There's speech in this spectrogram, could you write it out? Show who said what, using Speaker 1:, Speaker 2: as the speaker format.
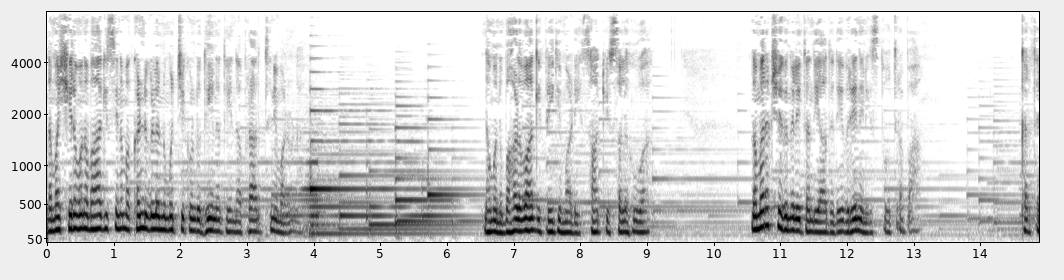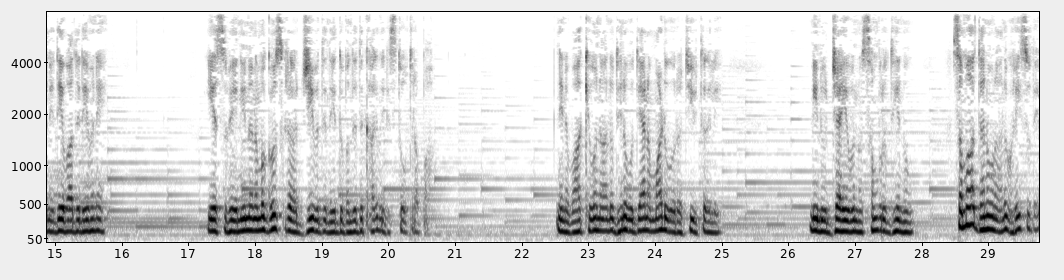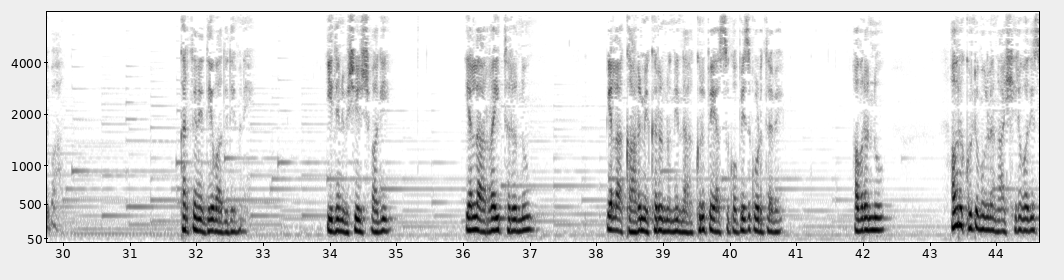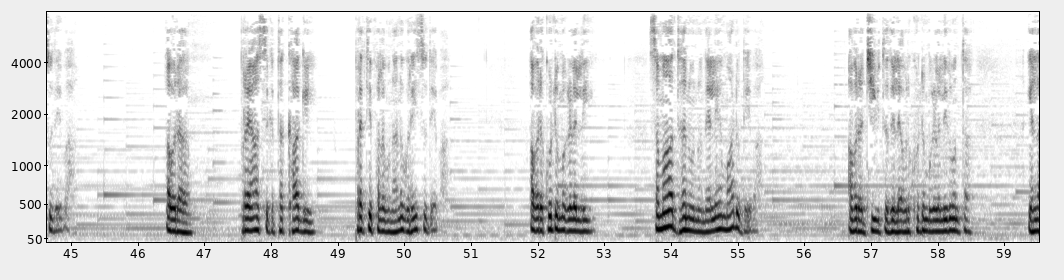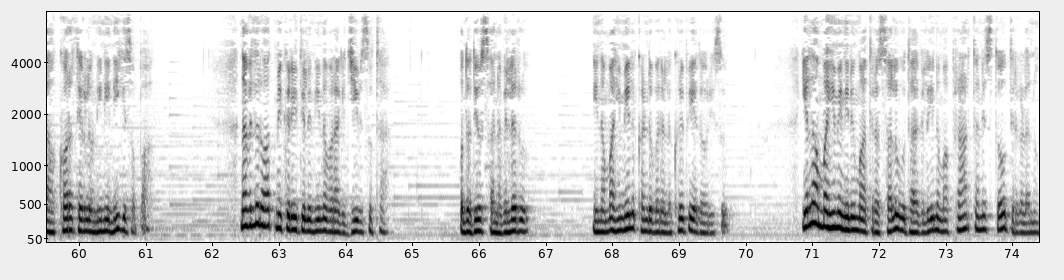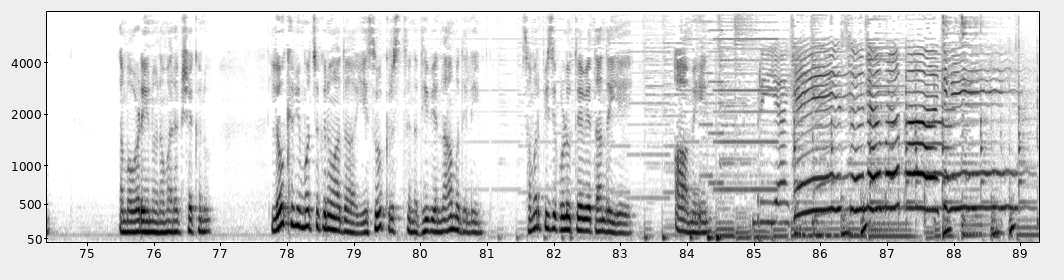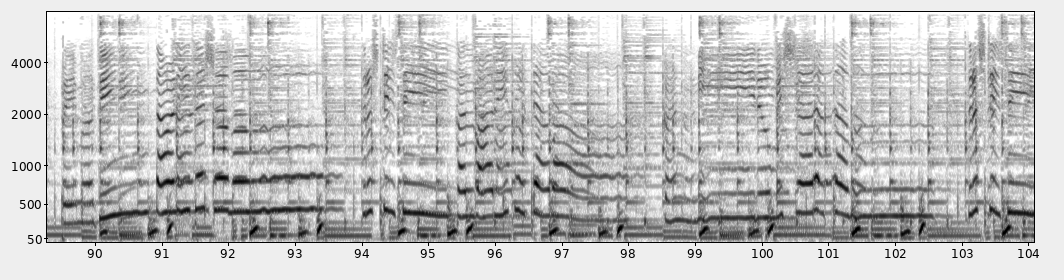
Speaker 1: ನಮ್ಮ ಶಿರವನ್ನು ಭಾಗಿಸಿ ನಮ್ಮ ಕಣ್ಣುಗಳನ್ನು ಮುಚ್ಚಿಕೊಂಡು ದೀನತೆಯಿಂದ ಪ್ರಾರ್ಥನೆ ಮಾಡೋಣ. ನಮ್ಮನ್ನು ಬಹಳವಾಗಿ ಪ್ರೀತಿ ಮಾಡಿ ಸಾಕಿ ಸಲಹುವ ನಮ್ಮ ರಕ್ಷಕನಲ್ಲಿ ತಂದೆಯಾದ ದೇವರೇ, ನಿನಗೆ ಸ್ತೋತ್ರಪ್ಪ. ಕರ್ತನೆ ದೇವಾದ ದೇವನೇ, ಯೇಸುವೆ ನಿನ್ನ ನಮಗೋಸ್ಕರ ಜೀವದಿಂದ ಎದ್ದು ಬಂದದಕ್ಕಾಗಿ ನಿನಗೆ ಸ್ತೋತ್ರಪ್ಪ. ನಿನ್ನ ವಾಕ್ಯವನ್ನು ಅನುದಿನವೂ ಧ್ಯಾನ ಮಾಡುವವರ ಜೀವಿತದಲ್ಲಿ ನೀನು ಜಯವನ್ನು, ಸಮೃದ್ಧಿಯನ್ನು ಸಮಾಧಾನವನ್ನು ಅನುಗ್ರಹಿಸುದೇವ. ಕರ್ತನೆ ದೇವಾದು ದೇವನೇ ಇದನ್ನು ವಿಶೇಷವಾಗಿ ಎಲ್ಲ ರೈತರನ್ನು, ಎಲ್ಲ ಕಾರ್ಮಿಕರನ್ನು ನಿನ್ನ ಕೃಪೆಯ ಒಪ್ಪಿಸಿಕೊಡುತ್ತೇವೆ. ಅವರನ್ನು, ಅವರ ಕುಟುಂಬಗಳನ್ನು ಆಶೀರ್ವದಿಸುದೇವ. ಅವರ ಪ್ರಯಾಸಕ್ಕೆ ತಕ್ಕ ಹಾಗೆ ಪ್ರತಿಫಲವನ್ನು ಅನುಗ್ರಹಿಸುದೇವ. ಅವರ ಕುಟುಂಬಗಳಲ್ಲಿ ಸಮಾಧಾನವನ್ನು ನೆಲೆ ಮಾಡುದೇವ. ಅವರ ಜೀವಿತದಲ್ಲಿ, ಅವರ ಕುಟುಂಬಗಳಲ್ಲಿರುವಂತಹ ಎಲ್ಲ ಕೊರತೆಗಳು ನೀನೇ ನೀಗಿಸಪ್ಪ. ನಾವೆಲ್ಲರೂ ಆತ್ಮಿಕ ರೀತಿಯಲ್ಲಿ ನಿನ್ನವರಾಗಿ ಜೀವಿಸುತ್ತಾ ಒಂದು ದಿವಸ ನಾವೆಲ್ಲರೂ ನಿನ್ನ ಕಂಡು ಬರಲು ಕೃಪೆಯ ತೋರಿಸು ಎಲ್ಲ ಮಹಿಮೆ ನಿನಗೆ ಮಾತ್ರ ಸಲ್ಲುವುದಾಗಲಿ, ನಮ್ಮ ಪ್ರಾರ್ಥನೆ ಸ್ತೋತ್ರಗಳನ್ನು. ನಮ್ಮ ಒಡೆಯನು, ನಮ್ಮ ರಕ್ಷಕನು ಲೋಕ ವಿಮೋಚಕನೂ ಆದ ಯೇಸು ಕ್ರಿಸ್ತನ ದಿವ್ಯ ನಾಮದಲ್ಲಿ ಸಮರ್ಪಿಸಿಕೊಳ್ಳುತ್ತೇವೆ ತಂದೆಯೇ. ಆಮೇನ್.
Speaker 2: just.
